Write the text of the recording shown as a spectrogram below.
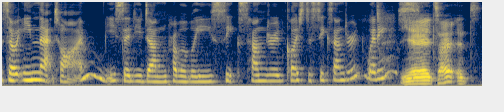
So in that time, you said you'd done probably 600, close to 600 weddings? Yeah, it's. it's.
